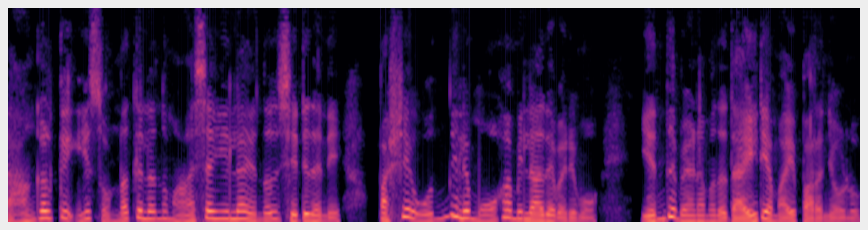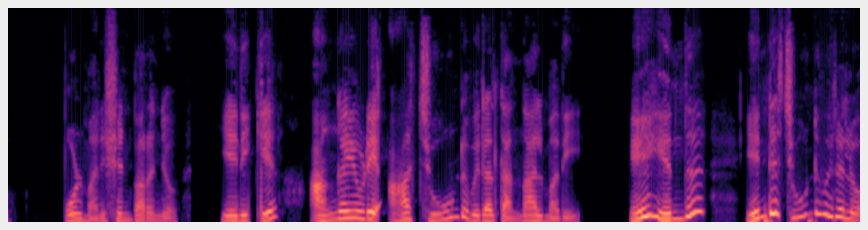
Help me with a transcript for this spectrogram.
താങ്കൾക്ക് ഈ സ്വർണത്തിലൊന്നും ആശയില്ല എന്നത് ശരി തന്നെ. പക്ഷേ ഒന്നിലും മോഹമില്ലാതെ വരുമോ? എന്ത് വേണമെന്ന് ധൈര്യമായി പറഞ്ഞോളൂ. അപ്പോൾ മനുഷ്യൻ പറഞ്ഞു എനിക്ക് അങ്ങയുടെ ആ ചൂണ്ടുവിരൽ തന്നാൽ മതി. ഏ എന്ത്? എന്റെ ചൂണ്ടുവിരലോ?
